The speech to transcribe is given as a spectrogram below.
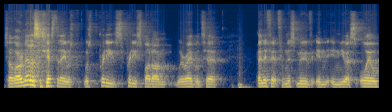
So our analysis yesterday was was pretty pretty spot on. We were able to benefit from this move in in US oil.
